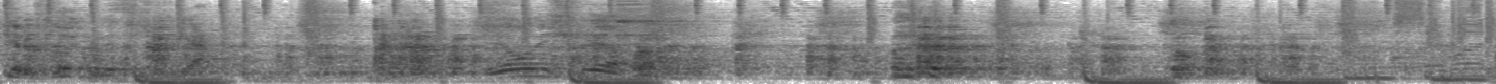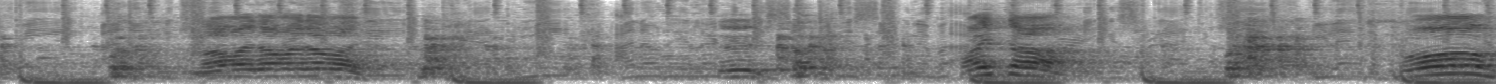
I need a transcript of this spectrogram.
Tim, drücken besiegen. Ja. Ja, nicht schwer. Dabei, dabei, dabei. Schön. Weiter. Komm.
